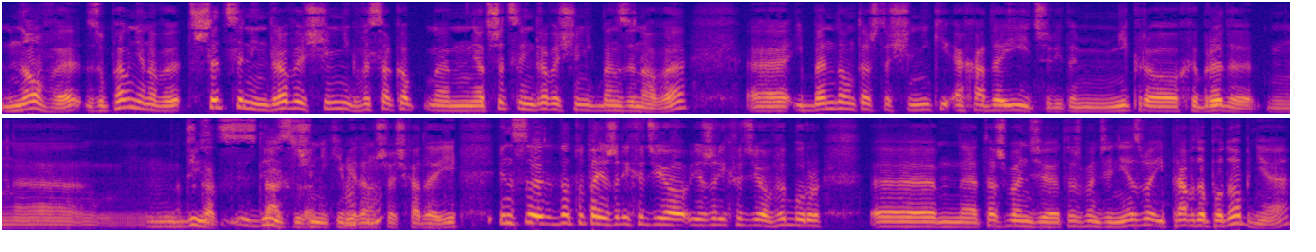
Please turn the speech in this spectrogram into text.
nowy, zupełnie nowy, trzycylindrowy silnik wysoko, trzycylindrowy silnik benzynowy e, i będą też te silniki EHDI, czyli te mikrohybrydy e, na przykład z, tak, z silnikiem 1.6 HDI. Więc e, no tutaj jeżeli chodzi o, jeżeli chodzi o wybór też, będzie, też będzie niezłe i prawdopodobnie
